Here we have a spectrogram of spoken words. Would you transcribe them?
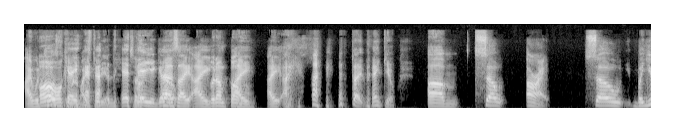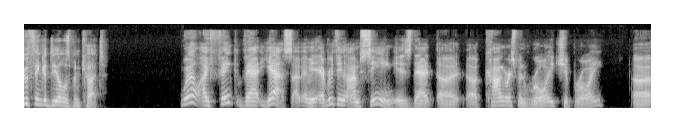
I would close oh, okay. the my studio. So, there you go. Yes, I I but I'm I, I I, I thank you. Um. So all right. So, but you think a deal has been cut? Well, I think that yes. I, I mean, everything I'm seeing is that uh, uh, Congressman Roy Chip Roy uh,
